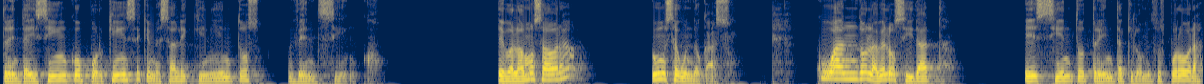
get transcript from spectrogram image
35 por 15 que me sale 525. Evaluamos ahora un segundo caso. Cuando la velocidad es 130 kilómetros por hora.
